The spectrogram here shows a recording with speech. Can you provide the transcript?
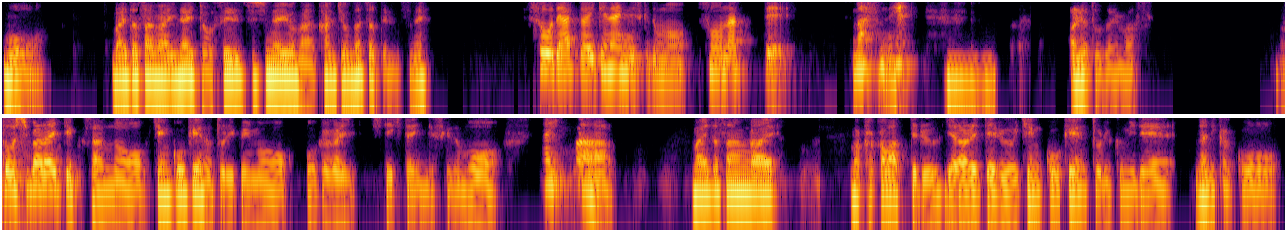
もう、前田さんがいないと成立しないような環境になっちゃってるんですね。そうであってはいけないんですけども、そうなってますね。ありがとうございます。東芝ライテックさんの健康経営の取り組みもお伺いしていきたいんですけども、はい。まあ、前田さんが、まあ、関わってる、やられてる健康経営の取り組みで、何かこう、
